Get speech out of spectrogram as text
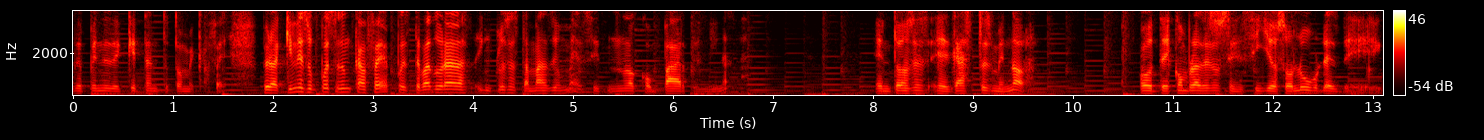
Depende de qué tanto tome café. Pero aquí en el supuesto de un café, pues te va a durar incluso hasta más de un mes si no lo compartes ni nada. Entonces el gasto es menor. O te compras esos sencillos solubles de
